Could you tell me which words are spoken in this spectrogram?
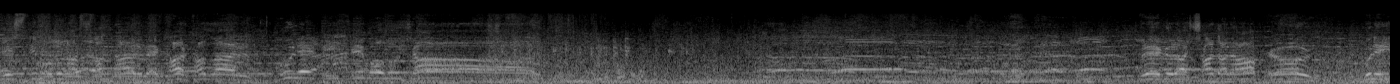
Teslim olun aslanlar ve kartallar. Kule bizim olacak. Gregor aşağıda ne yapıyor? Kuleyi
